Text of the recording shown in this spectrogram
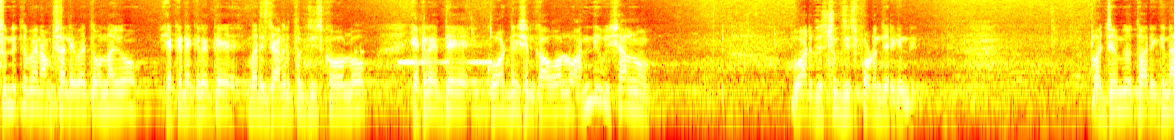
సున్నితమైన అంశాలు ఏవైతే ఉన్నాయో ఎక్కడెక్కడైతే మరి జాగ్రత్తలు తీసుకోవాలో ఎక్కడైతే కోఆర్డినేషన్ కావాలో అన్ని విషయాలను వారి దృష్టికి తీసుకోవడం జరిగింది. పద్దెనిమిదో తారీఖున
